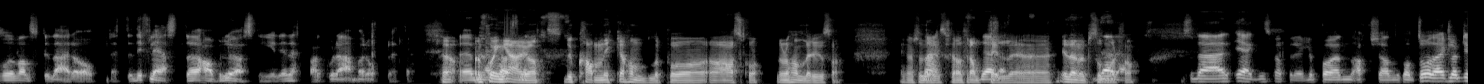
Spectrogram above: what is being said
hvor vanskelig det er å opprette. De fleste har vel løsninger i nettbank hvor det er bare å opprette. Ja. Eh, Men men poenget er jo at du kan ikke handle på ASK når du handler i USA. Det er kanskje Nei, det vi skal fram til eh, i denne episoden, i er hvert fall. Så det er egne skatteregler på en aksjehandelkonto. Det er klart,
